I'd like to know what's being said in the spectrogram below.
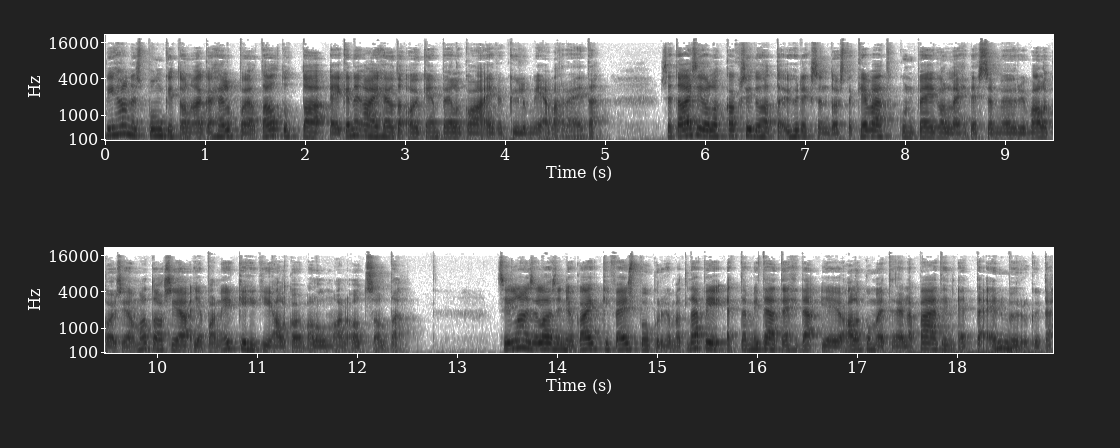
vihannespunkit on aika helppoja taltuttaa, eikä ne aiheuta oikein pelkoa eikä kylmiä väreitä. Se taisi olla 2019 kevät, kun Peikon lehdessä möyri valkoisia matosia ja paniikkihiki alkoi valumaan otsalta. Silloin selasin jo kaikki Facebook-ryhmät läpi, että mitä tehdä, ja jo alkumetreillä päätin, että en myrkytä.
